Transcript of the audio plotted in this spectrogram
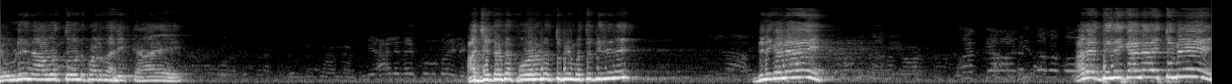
एवढी नावं तोंडपाड झाली काय? अजितदादा पवारांना तुम्ही मतं दिली नाही? दिली का नाही? अरे दिली का नाही तुम्ही?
